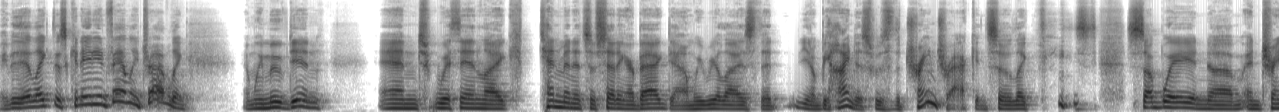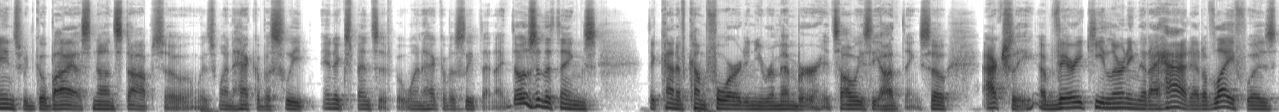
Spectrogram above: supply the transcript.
maybe they like this Canadian family traveling. And we moved in and within like 10 minutes of setting our bag down, we realized that, you know, behind us was the train track. And so like these subway and, um, and trains would go by us nonstop. So it was one heck of a sleep, inexpensive, but one heck of a sleep that night. Those are the things that kind of come forward and you remember. It's always the odd thing. So actually a very key learning that I had out of life was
